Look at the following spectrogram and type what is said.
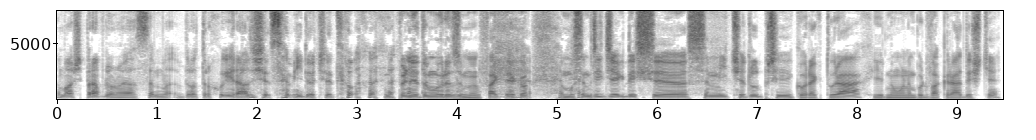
No máš pravdu, no já jsem byl trochu i rád, že jsem jí dočetl. Úplně tomu rozumím, fakt jako musím říct, že když eh, jsem jí četl při korekturách, jednou nebo dvakrát ještě,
